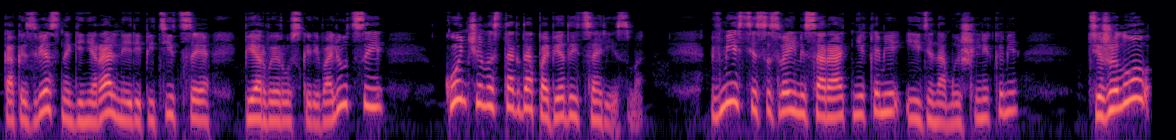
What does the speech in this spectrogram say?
как известно, генеральная репетиция Первой русской революции кончилась тогда победой царизма. Вместе со своими соратниками и единомышленниками тяжело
